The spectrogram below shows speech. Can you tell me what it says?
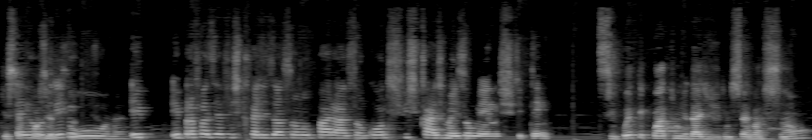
Que se Ei, aposentou, Rodrigo, né? E, e para fazer a fiscalização no Pará, são quantos fiscais mais ou menos que tem? 54 unidades de conservação,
